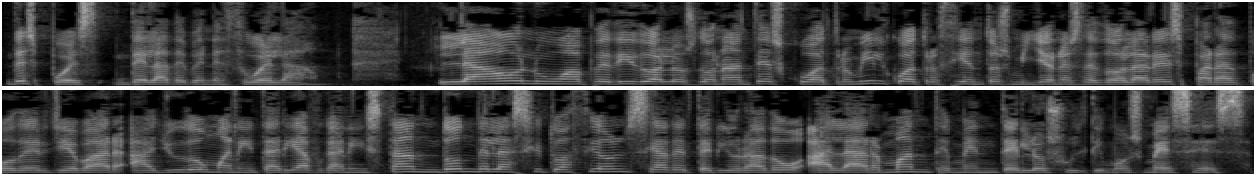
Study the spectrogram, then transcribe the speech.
después de la de Venezuela. La ONU ha pedido a los donantes 4.400 millones de dólares para poder llevar ayuda humanitaria a Afganistán, donde la situación se ha deteriorado alarmantemente en los últimos meses.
